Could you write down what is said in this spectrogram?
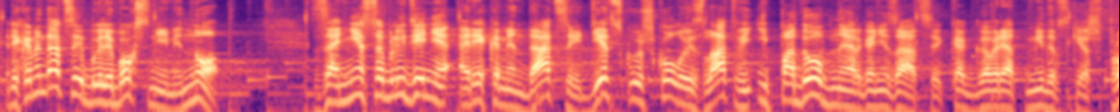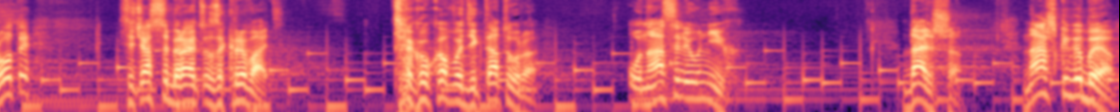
Рекомендации были бог с ними, но за несоблюдение рекомендаций детскую школу из Латвии и подобные организации, как говорят мидовские шпроты, сейчас собираются закрывать. Так у кого диктатура? У нас или у них? Дальше. Наш КГБ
